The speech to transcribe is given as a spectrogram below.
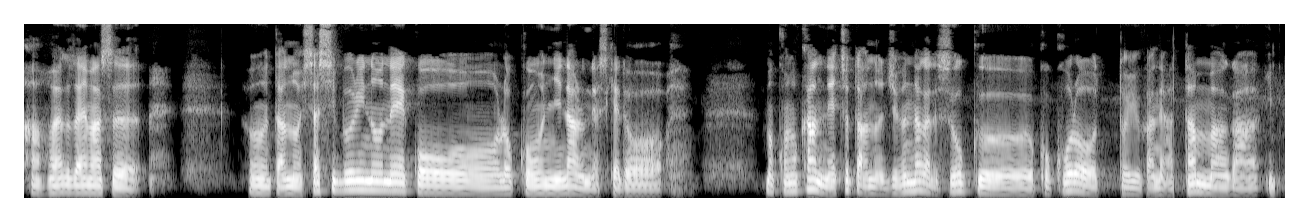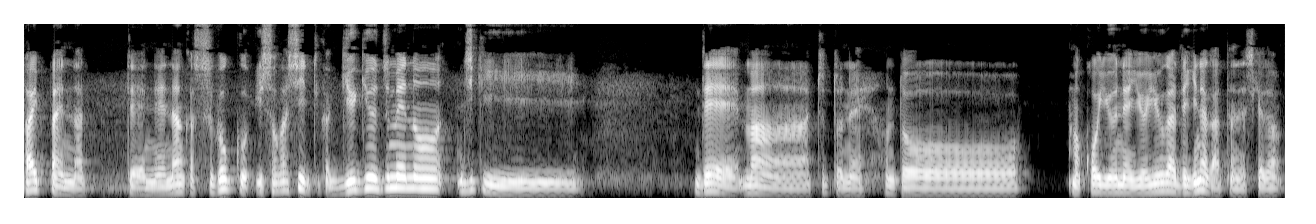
あおはようございます。うんと、あの、久しぶりのね、こう、録音になるんですけど、まあ、この間ね、ちょっとあの、自分の中ですごく心というかね、頭がいっぱいいっぱいになってね、なんかすごく忙しいっていうか、ぎゅうぎゅう詰めの時期で、まあ、ちょっとね、本当まあ、こういうね、余裕ができなかったんですけど、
